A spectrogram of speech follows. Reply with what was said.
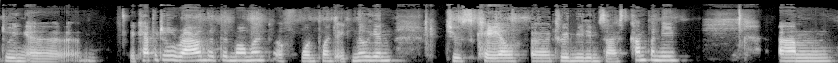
doing a a capital round at the moment of 1.8 million to scale uh, to a medium-sized company. Um,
